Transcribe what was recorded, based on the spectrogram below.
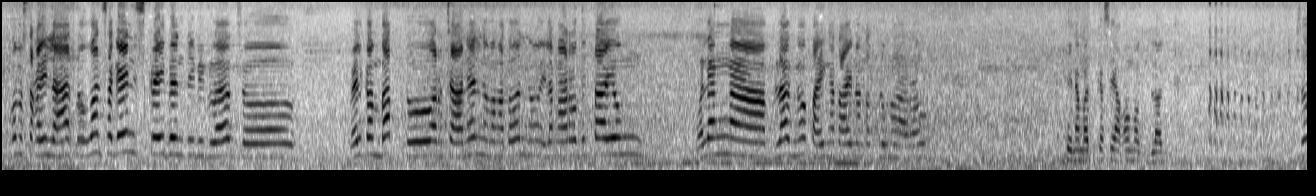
up? Kumusta kayong lahat? So, once again, Scriben TV Vlog. So, welcome back to our channel no, mga tol. No? Ilang araw din tayong walang ah, vlog. No? Pahinga tayo ng tatlong araw. Tinamad kasi ako mag-vlog. So,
